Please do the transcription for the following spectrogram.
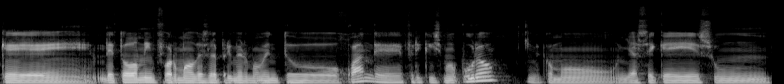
que de todo me informó desde el primer momento Juan de Friquismo Puro, como ya sé que es un...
